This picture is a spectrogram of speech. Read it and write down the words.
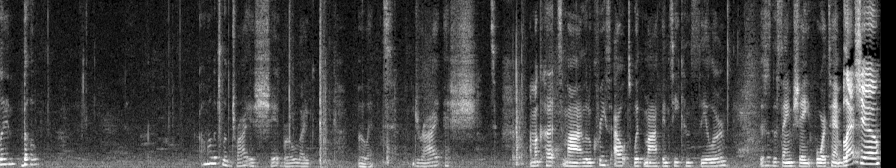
blend though. Oh, my lips look dry as shit, bro. Like, what? Dry as shit. I'm gonna cut my little crease out with my Fenty concealer. This is the same shade 410. Bless you!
